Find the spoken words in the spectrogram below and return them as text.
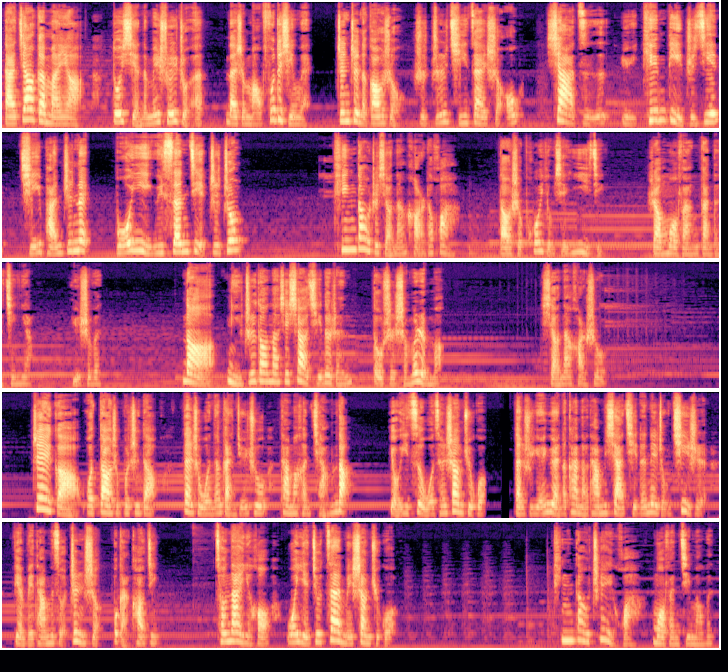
打架干嘛呀？多显得没水准，那是莽夫的行为。真正的高手是执棋在手，下子与天地之间，棋盘之内，博弈于三界之中。”听到这小男孩的话，倒是颇有些意境，让莫凡感到惊讶，于是问。那你知道那些下棋的人都是什么人吗？小男孩说：“这个我倒是不知道，但是我能感觉出他们很强大。有一次我曾上去过，但是远远的看到他们下棋的那种气势，便被他们所震慑，不敢靠近。从那以后，我也就再没上去过。”听到这话，莫凡急忙问：“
